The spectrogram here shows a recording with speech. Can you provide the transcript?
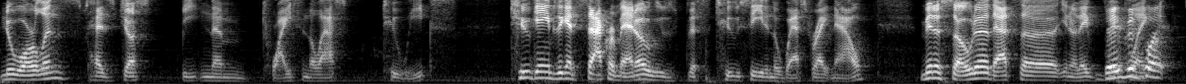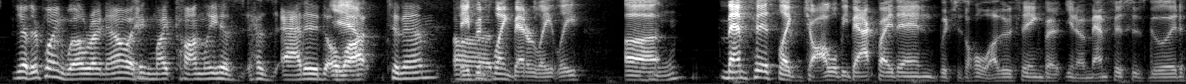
New Orleans has just beaten them twice in the last two weeks. Two games against Sacramento, who's this two seed in the West right now. Minnesota, that's a you know they've, They've been playing. Yeah, they're playing well right now. I They- think Mike Conley has has added a Yeah. lot to them. They've been Uh, playing better lately. Uh, mhm. Memphis, like Ja will be back by then, which is a whole other thing. But you know, Memphis is good.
